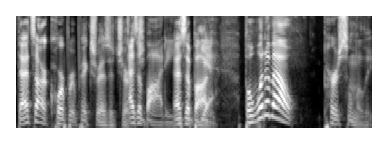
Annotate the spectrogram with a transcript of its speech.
that's our corporate picture as a church. Mm-hmm. As a body. As a body. Yeah. But what about personally?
